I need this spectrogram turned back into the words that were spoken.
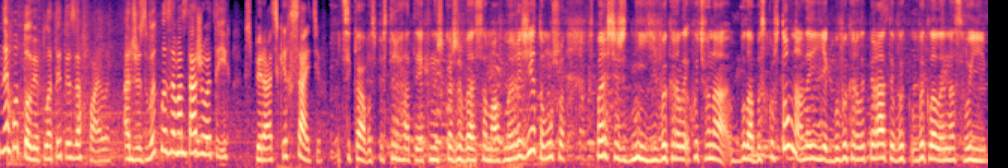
не готові платити за файли, адже звикли завантажувати їх з піратських сайтів. цікаво спостерігати, як книжка живе сама в мережі, тому що в перші ж дні її викрали, хоч вона була безкоштовна, але її якби викрали пірати, виклали на свої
